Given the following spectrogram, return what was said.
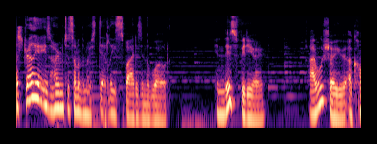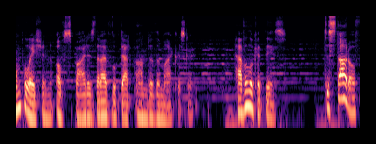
Australia is home to some of the most deadliest spiders in the world. In this video, I will show you a compilation of spiders that I've looked at under the microscope. Have a look at this. To start off,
